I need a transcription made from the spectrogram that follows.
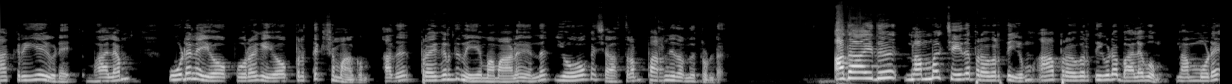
ആ ക്രിയയുടെ ഫലം ഉടനെയോ പുറകെയോ പ്രത്യക്ഷമാകും. അത് പ്രകൃതി നിയമമാണ് എന്ന് യോഗശാസ്ത്രം പറഞ്ഞു തന്നിട്ടുണ്ട്. അതായത് നമ്മൾ ചെയ്ത പ്രവൃത്തിയും ആ പ്രവൃത്തിയുടെ ഫലവും നമ്മുടെ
